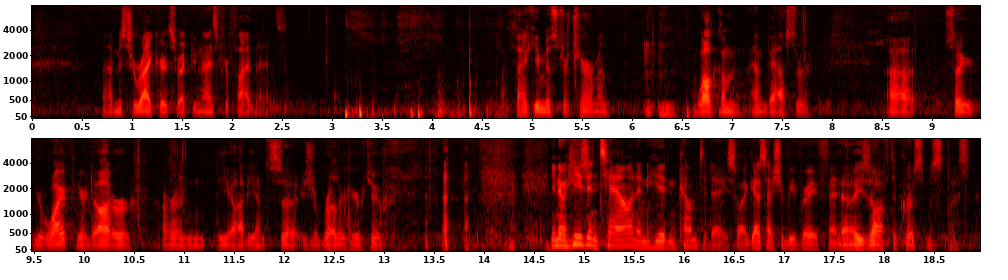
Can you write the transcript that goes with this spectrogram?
Uh, Mr. Reichert's recognized for five minutes. Thank you, Mr. Chairman. Welcome, Ambassador. Uh, so your wife and your daughter are in the audience. Uh, is your brother here too? you know, he's in town and he didn't come today, so I guess I should be very offended. Yeah, he's off the Christmas list.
